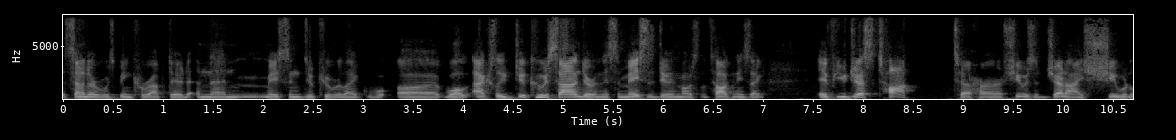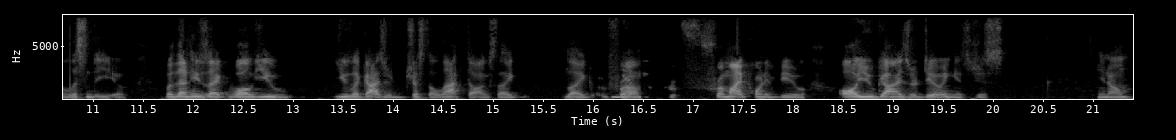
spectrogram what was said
senator was being corrupted, and then Mason Dooku were like, uh, well, actually Dooku is silent during this, and Mace is doing most of the talking. He's like, if you just talk to her, she was a Jedi, she would have listened to you. But then he's like, well, you you like guys are just the lapdogs. Like like from from my point of view, all you guys are doing is just you know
